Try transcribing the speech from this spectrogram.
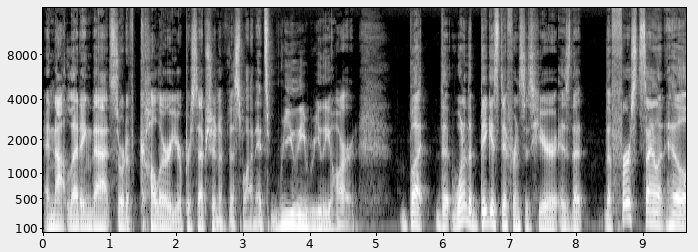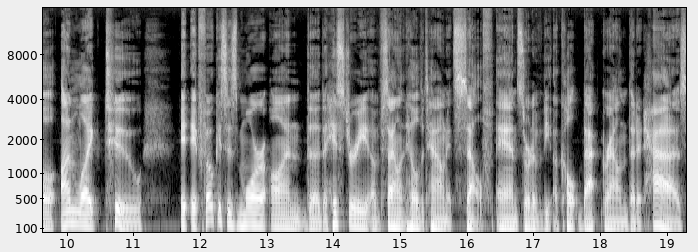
and not letting that sort of color your perception of this one. It's really really hard. But the one of the biggest differences here is that the first silent hill unlike 2 it, it focuses more on the the history of silent hill the town itself and sort of the occult background that it has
